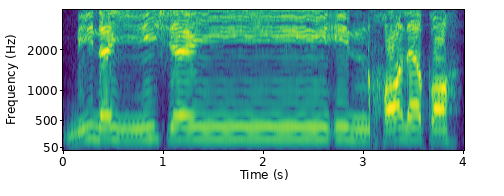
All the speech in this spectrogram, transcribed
من أي شيء خلقه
